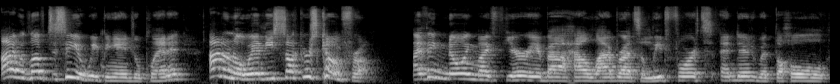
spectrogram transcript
I would love to see a Weeping Angel planet. I don't know where these suckers come from. I think knowing my fury about how Lab Rat's Elite Force ended with the whole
